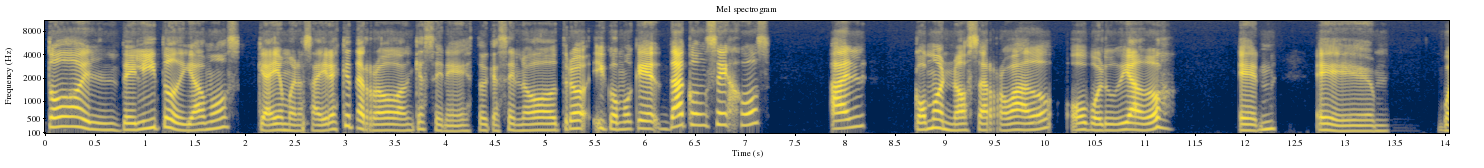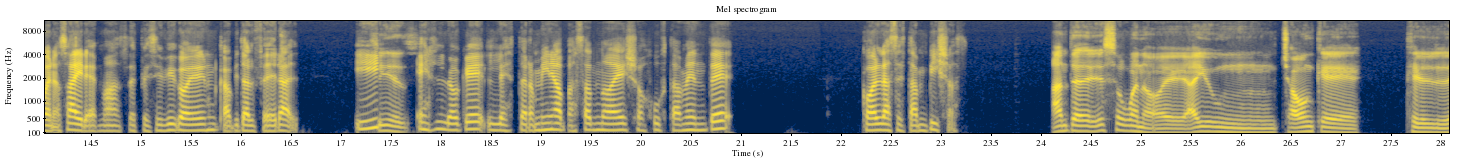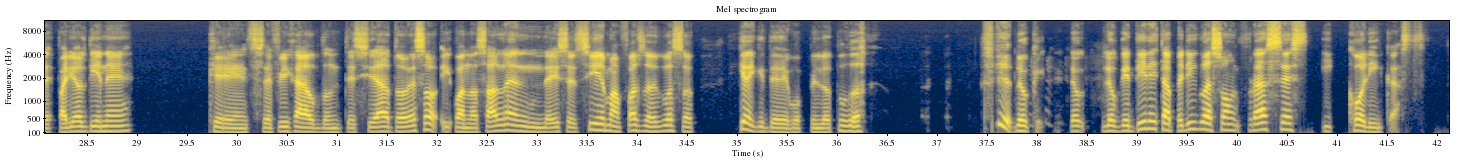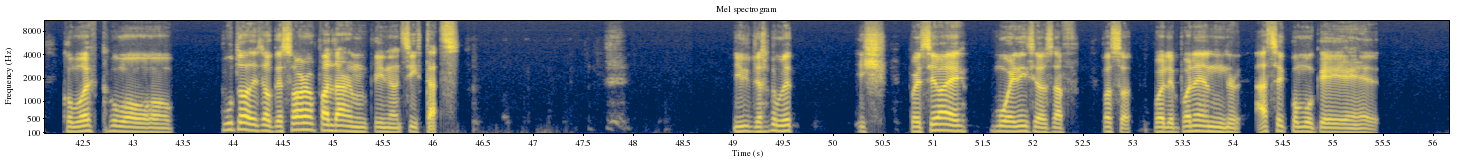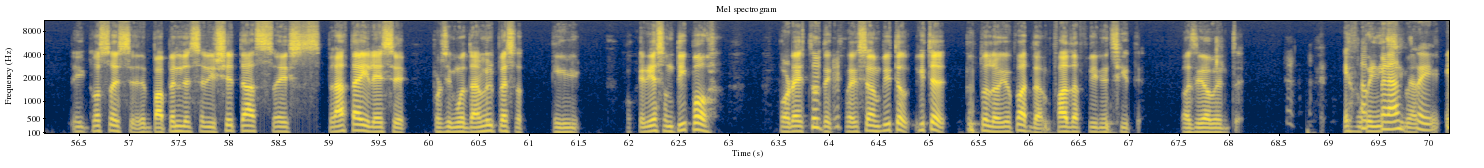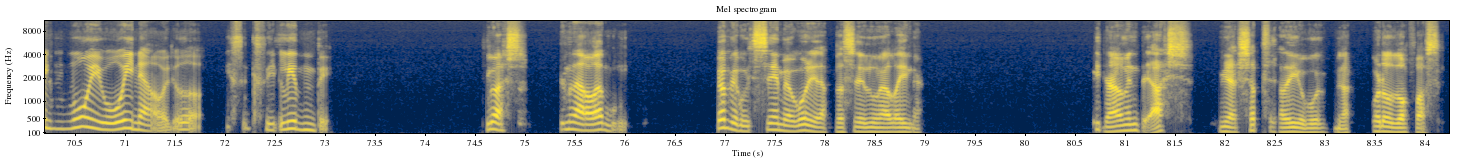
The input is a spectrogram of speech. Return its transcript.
todo el delito, digamos, que hay en Buenos Aires, que te roban, que hacen esto, que hacen lo otro, y como que da consejos al cómo no ser robado o boludeado en Em, Buenos Aires, más específico en Capital Federal. Y es. lo que les termina pasando a ellos justamente con las estampillas. antes de eso, bueno, eh, hay un chabón que, que el español tiene que se fija la autenticidad, todo eso, y cuando salen le dicen, sí, es más falso el gozo. ¿Qué que te debo, pelotudo? lo, que, lo, que tiene esta película son frases icónicas. Como es como, puto de lo que son, faltan financistas. Y después, y, pues encima es buenísimo esa cosa. Pues le ponen, hace como que el cosa es el papel de servilletas es plata y le dice por 50 mil pesos. Y querías un tipo por esto te parecieron, ¿viste? ¿Viste? Todo lo que falta, falta financiarte, básicamente. Es buenísima. es muy buena, boludo. Es excelente. Dios, una Creo que se me voy a frase de una reina. Literalmente, Ash. Mira, ya te la digo, me acuerdo dos fases.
